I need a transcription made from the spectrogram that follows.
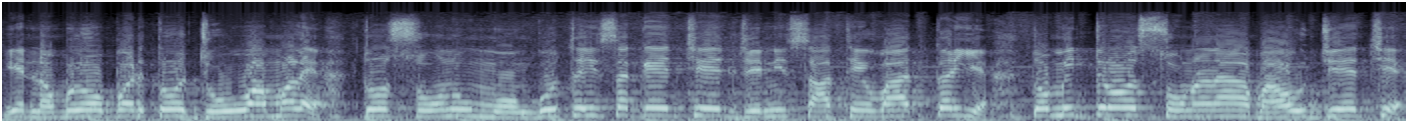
એ નબળો પડતો જોવા મળે, તો સોનું મોંઘું થઈ શકે છે. જેની સાથે વાત કરીએ, તો મિત્રો સોનાના ભાવ જે છે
